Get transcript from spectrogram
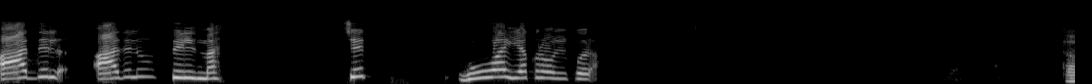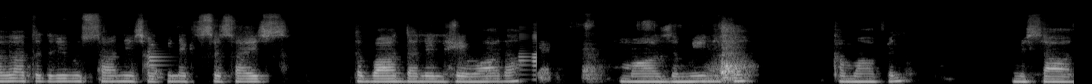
Adil, Adilu fil masjid. Huwa yakra Quran. هذا التدريب الثاني second exercise تبادل الحوار مع زميلك كما في المثال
